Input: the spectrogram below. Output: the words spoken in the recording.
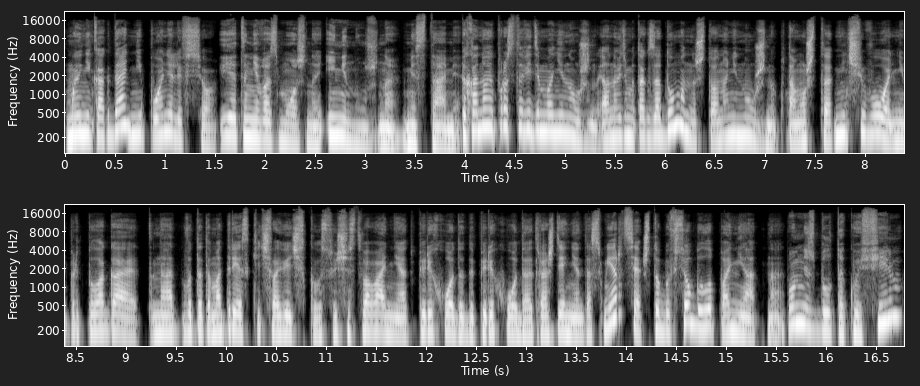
Мы никогда не поняли все. И это невозможно и не нужно местами. Так оно и просто, видимо, не нужно. Оно, видимо, так задумано, что оно не нужно, потому что ничего не предполагает на вот этом отрезке человеческого существования от перехода до перехода, от рождения до смерти, чтобы все было понятно. Помнишь, был такой фильм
